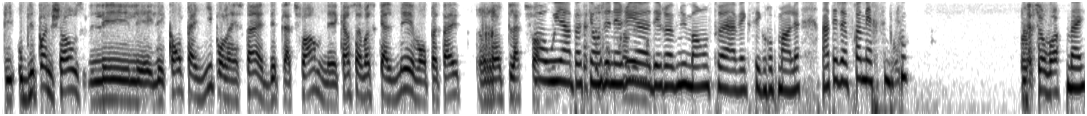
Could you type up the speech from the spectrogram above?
Puis, oublie pas une chose, les, les, les compagnies, pour l'instant, elles déplatforment, mais quand ça va se calmer, elles vont peut-être replatformer. Ah oui, hein, parce qu'ils ont généré euh, des revenus monstres avec ces groupements-là. Martin Geoffroy, merci beaucoup. Merci, au revoir. Bye.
